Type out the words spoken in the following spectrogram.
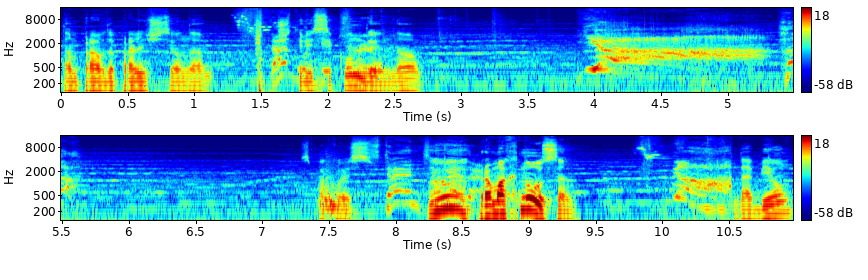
Там, правда, паралич всего на 4 секунды, но Успокойся. О, промахнулся. Добил.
